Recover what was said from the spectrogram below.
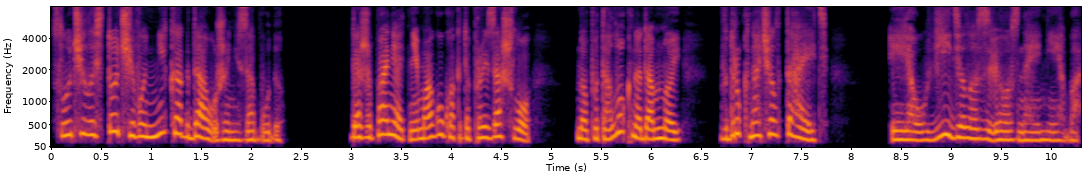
случилось то, чего никогда уже не забуду. Даже понять не могу, как это произошло, но потолок надо мной вдруг начал таять, и я увидела звездное небо.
